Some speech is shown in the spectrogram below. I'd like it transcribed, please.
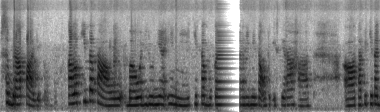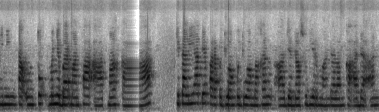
seberapa gitu. Kalau kita tahu bahwa di dunia ini kita bukan diminta untuk istirahat, uh, tapi kita diminta untuk menyebar manfaat, maka kita lihat ya para pejuang-pejuang bahkan uh, Jenderal uh, Sudirman dalam keadaan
